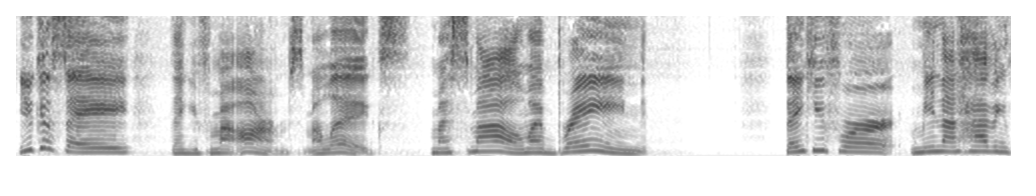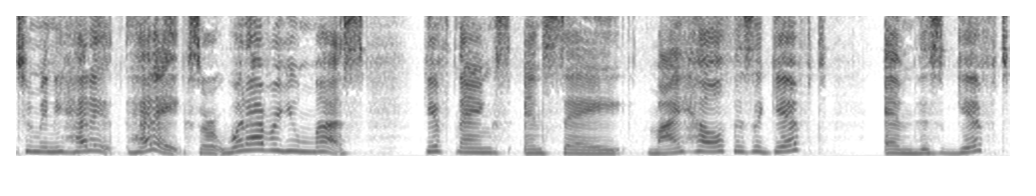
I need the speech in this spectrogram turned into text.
You can say, Thank you for my arms, my legs, my smile, my brain. Thank you for me not having too many headache, headaches or whatever you must. Give thanks and say, My health is a gift, and this gift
